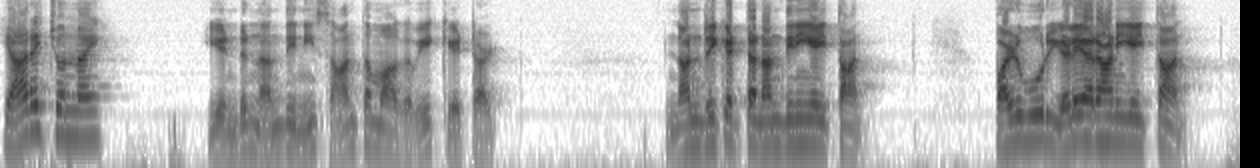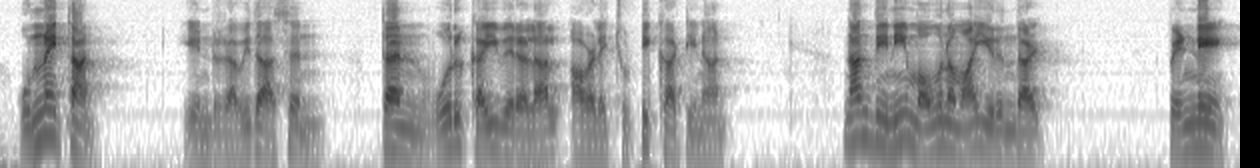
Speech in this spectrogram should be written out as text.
யாரைச் சொன்னாய்? என்று நந்தினி சாந்தமாகவே கேட்டாள். நன்றி கெட்ட நந்தினியைத்தான். பழுவூர் இளையராணியைத்தான். உன்னைத்தான் என்று ரவிதாசன் தன் ஒரு கைவிரலால் அவளை சுட்டிக்காட்டினான். நந்தினி மௌனமாய் இருந்தாள். பெண்ணே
